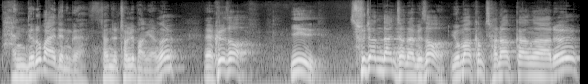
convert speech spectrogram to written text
반대로 봐야 되는 거야. 전류 전류 방향을. 예, 그래서 이 수전단 전압에서 요만큼 전압 강화를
